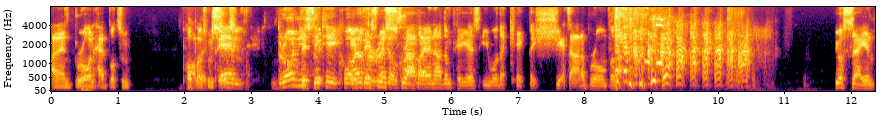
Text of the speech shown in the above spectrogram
And then Braun headbutts him. Paul Bollocks. Postman Pearce. Um, Braun needs This to was- take if whatever this was Riddle's Scrap having. Iron Adam Pearce, he would have kicked the shit out of Braun for that. Just saying.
